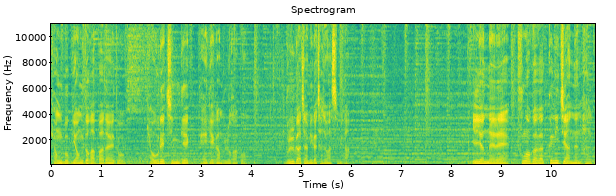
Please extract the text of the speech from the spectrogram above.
경북 영덕 앞바다에도 겨울의 진객 대개가 물러가고 물가자미가 찾아왔습니다. 1년 내내 풍어가가 끊이지 않는 항구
